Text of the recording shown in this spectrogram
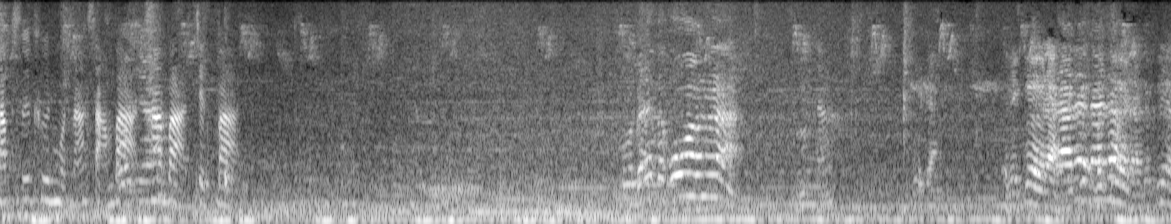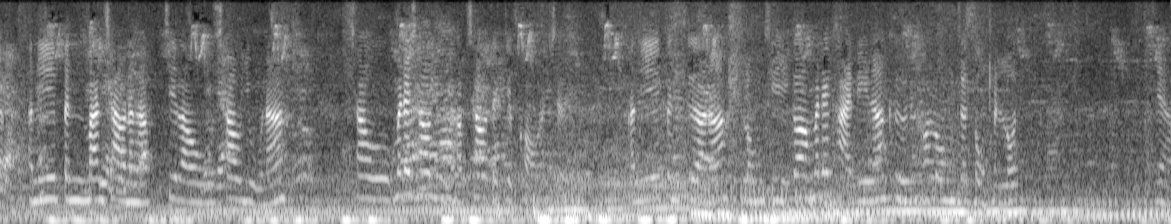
รับซื้อคืนหมดนะสามบาทห้าบาทเจ็ดบาทเด็กตะโกนน่ะนี่นะเด็กเกอร์ล่ะเด็กเกอร์ล่ะเด็กเกอร์ล่ะอันนี้เป็นบ้านเช่านะครับ ที่เราเช่าอยู่นะ เช่าไม่ได้เช่าอยู่นะครับเช่าแต่เก็บของเฉยอันนี้เป็นเกลือนะลงทีก็ไม่ได้ขายดีนะ คือเขาลงจะส่งเป็นรถเนี่ย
